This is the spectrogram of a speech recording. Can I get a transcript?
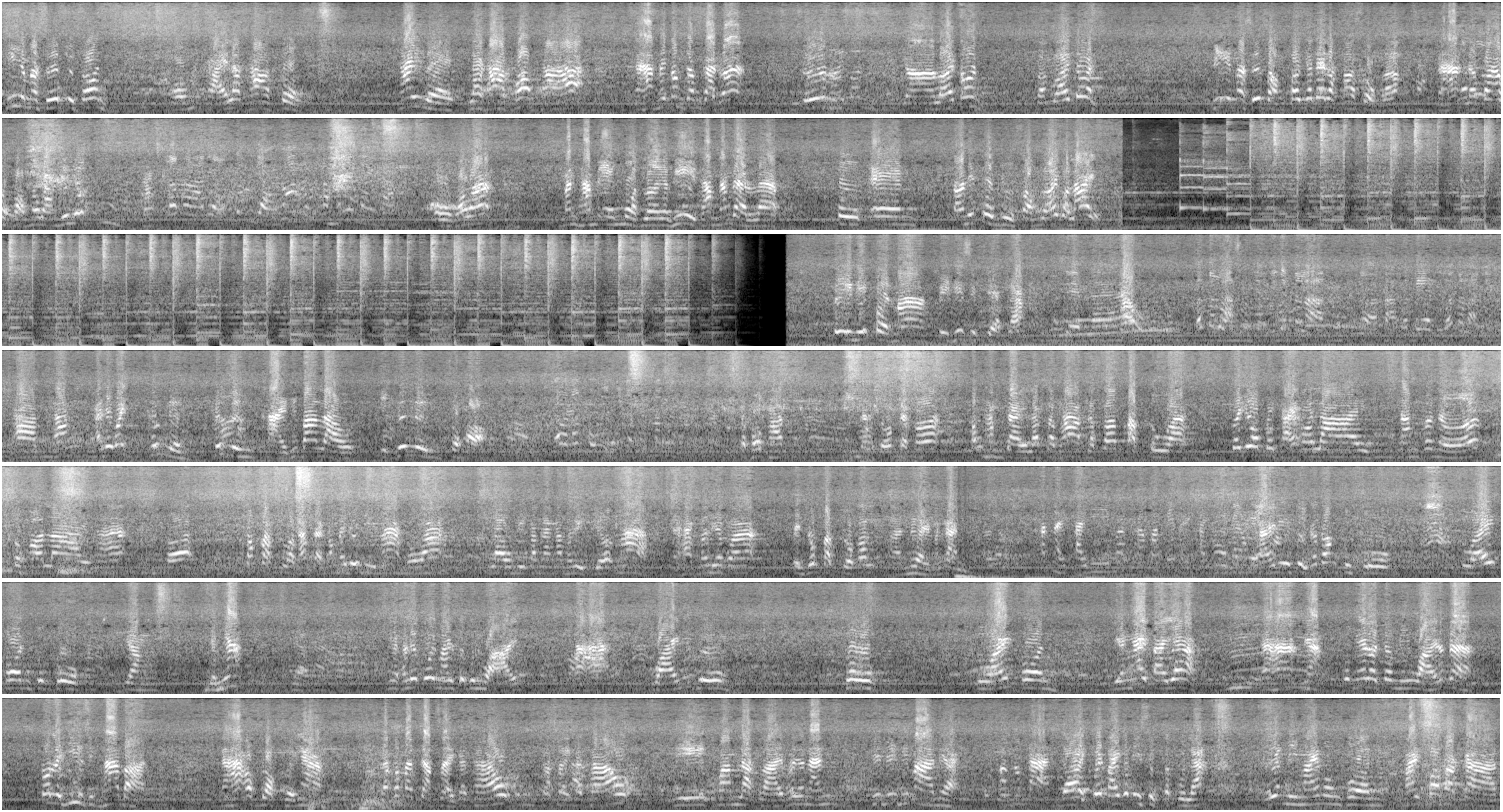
ที่จะมาซื้อกี่ต้น ผมขายราคาส่งให้เลยราคาพ่อค้านะฮะไม่ต้องจำกัดว่าซื้ออย่าร้อยต้นสองร้อยต้นพี่มาซื้อสองต้นก็ได้ราคาส่งแล้วนะฮะแล้วก็เอาของมาวางเยอะๆครับราคาเนี่ยต้นใหญ่มากเลยทำได้ยังไงคะโอ้เพราะว่ามันทำเองหมดเลยอะพี่ทำตั้งแต่แลบปลูกเอง ตอนนี้ปลูกอยู่200กว่าไร่ นี้เปิดมาปีที่ 17 แล้ว เจ็บแล้ครัวบ แล้วตลาดส่วนใหญ่นี่เป็นตลาดเอ่อต่างประเทศหรือว่าตลาดในประเทศอ่าทั้งอันนี้ว่าครึ่งหนึ่งครึ่งหนึ่งขายที่บ้านเราอีกครึ่งหนึ่งส่งออกแล้วแล้วโควิดนี่จะเป็นมากเลยกระทบครับกระทบแต่ก็ต้องทำใจรับสภาพแล้วก็ปรับตัว ก็โยกไปขายออนไลน์นำเสนอส่งออนไลน์นะฮะก็ต้องปรับตัวครับแต่ก็ไม่ได้ดีมาก เพราะว่าเรามีกำลังการผลิตเยอะมากนะฮะก็เรียกว่า เป็นช่วงปรับตัวก็อ่าเหนื่อยเหมือนกันอันไหนขายดีมากคะประเทศไหนขายดีบ้างขายดีสุดก็ต้องถูกอ่าๆสวยคนถูกๆอย่างอย่างเนี้ยเนี่ยเนี่ยเขาเรียกกล้วยไม้สกุลหวายนะฮะหวายนี่คือถูกสวยคนเลี้ยงง่ายตายยากนะฮะเนี่ยพวกนี้เราจะมีหวายตั้งแต่ต้นละ 25 บาทนะฮะออกดอกสวยงาม แล้วก็มาจับใส่กระเช้าจับใส่กระเช้า มีความหลากหลาย เพราะฉะนั้นที่นี่ที่มาเนี่ยความต้องการได้กล้วยไม้ก็มีสิบตระกูลละแล้วยังมีไม้มงคลไม้ครอบอากาศ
